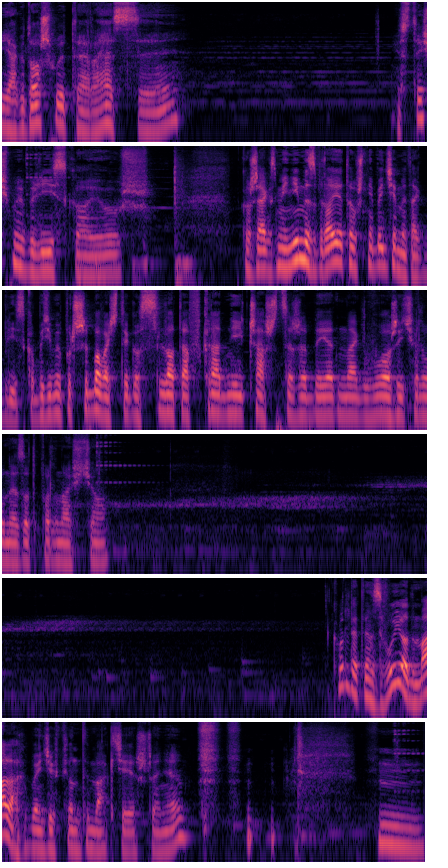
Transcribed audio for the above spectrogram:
Jak doszły Teresy. Jesteśmy blisko już. Tylko, że jak zmienimy zbroję, to już nie będziemy tak blisko. Będziemy potrzebować tego slota w kradniej czaszce, żeby jednak włożyć runę z odpornością. Kurde, ten zwój od Malach będzie w piątym akcie jeszcze, nie? hmm.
